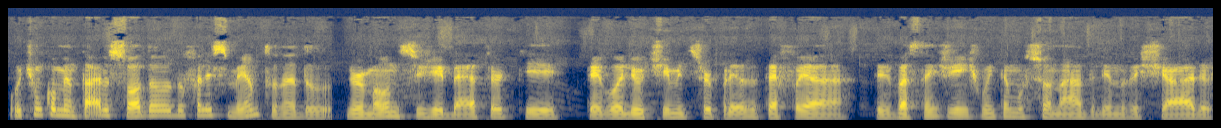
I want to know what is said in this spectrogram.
Último comentário só do, do falecimento, né? Do, do irmão do CJ Better, que pegou ali o time de surpresa. Até foi a. Teve bastante gente muito emocionada ali no vestiário,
